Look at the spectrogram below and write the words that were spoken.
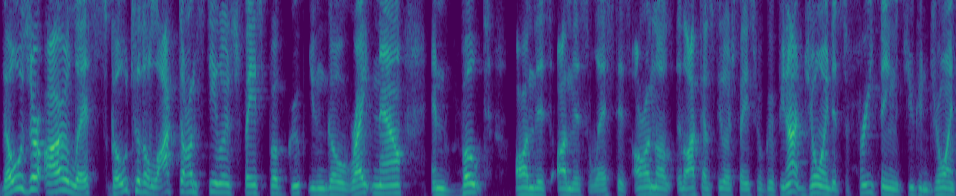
Those are our lists. Go to the Locked On Steelers Facebook group. You can go right now and vote on this on this list. It's on the Locked On Steelers Facebook group. If you're not joined, it's a free thing that you can join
